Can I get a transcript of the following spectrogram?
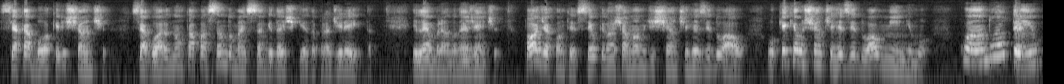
se acabou aquele chante, se agora não está passando mais sangue da esquerda para a direita. E lembrando, né, gente, pode acontecer o que nós chamamos de chante residual. O que é um chante residual mínimo? Quando eu tenho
